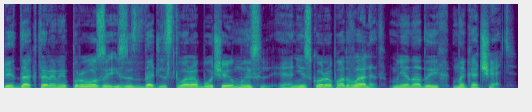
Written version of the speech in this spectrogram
редакторами прозы из издательства «Рабочая мысль», и они скоро подвалят, мне надо их накачать.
